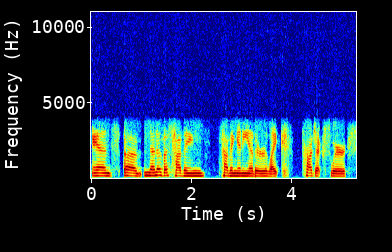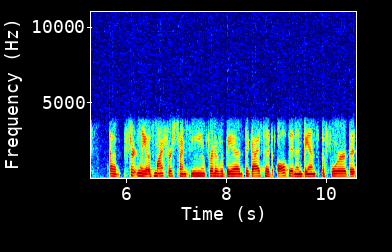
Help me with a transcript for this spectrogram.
and uh, none of us having having any other like projects where uh, certainly it was my first time singing in front of a band. The guys had all been in bands before, but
